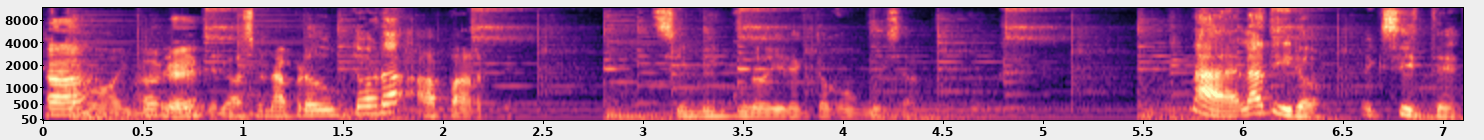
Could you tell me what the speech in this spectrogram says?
Ah, como Lo hace una productora aparte, sin vínculo directo con Wizard. Nada, la tiro, existe.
